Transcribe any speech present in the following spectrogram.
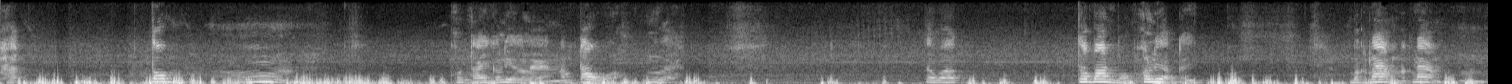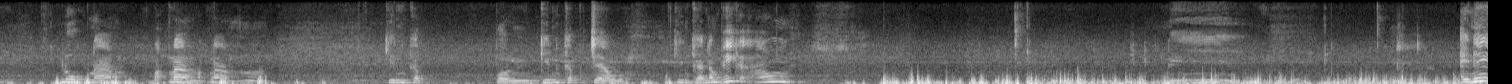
ผัดต้มอืมคนไทยเขาเรียกอะไร น้ำเต้าเหรอนี่แหละแต่ว่าถ้าบ้านผมเขาเรียกไอ้ บักน้ำบักน้ำอืมลูกน้ำบักน้ำบักน้ำอืมกินกับป่นกินกับแจ่วกินกับน้ำพริกอะเอานี่ไอ้นี่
